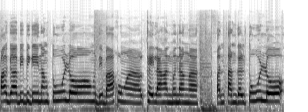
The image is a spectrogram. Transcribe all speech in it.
pagbibigay ng tulong. 'di ba Kung uh, kailangan mo ng uh, pantanggal tulo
